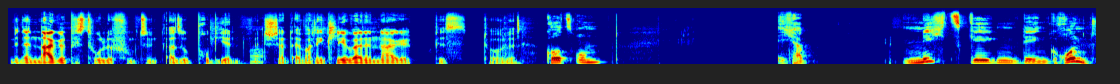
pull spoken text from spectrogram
mit einer Nagelpistole funktionieren, also probieren, Ja. statt einfach den Kleber in eine Nagelpistole. Kurzum, ich habe nichts gegen den Grund,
